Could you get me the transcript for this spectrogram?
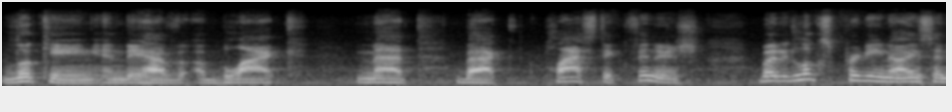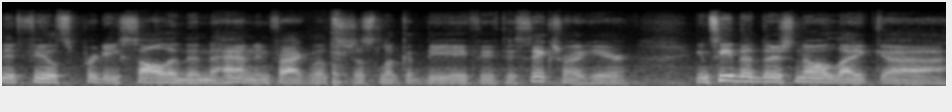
looking and they have a black matte back plastic finish, but it looks pretty nice and it feels pretty solid in the hand. In fact, let's just look at the A56 right here. You can see that there's no like, uh,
